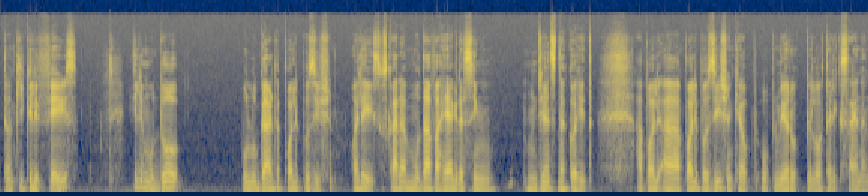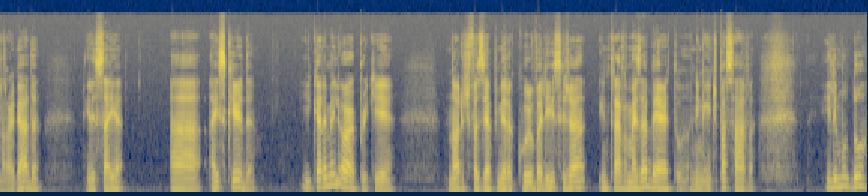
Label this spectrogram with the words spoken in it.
Então o que, que ele fez? Ele mudou o lugar da pole position. Olha isso, os caras mudavam a regra assim um dia antes da corrida. A pole, a pole position, que é o, o primeiro piloto ali que sai na largada, ele saía à, à esquerda. E que era melhor, porque na hora de fazer a primeira curva ali, você já entrava mais aberto, ninguém te passava. Ele mudou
